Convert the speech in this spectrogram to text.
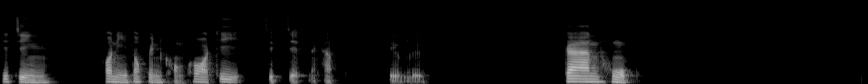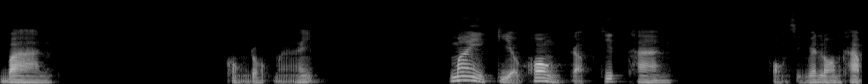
ที่จริงข้อนี้ต้องเป็นของข้อที่ 17 นะครับลืมลืมการหุบบานของดอกไม้ ไม่เกี่ยวข้องกับทิศทางของสิ่งแวดล้อมครับ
